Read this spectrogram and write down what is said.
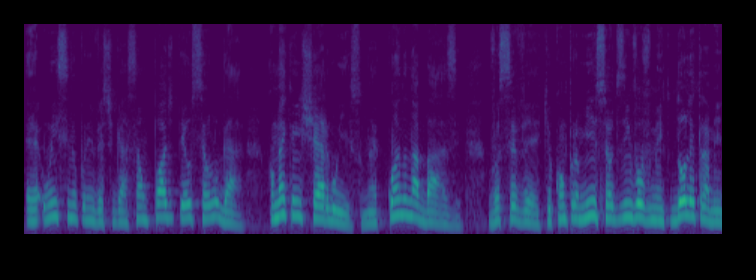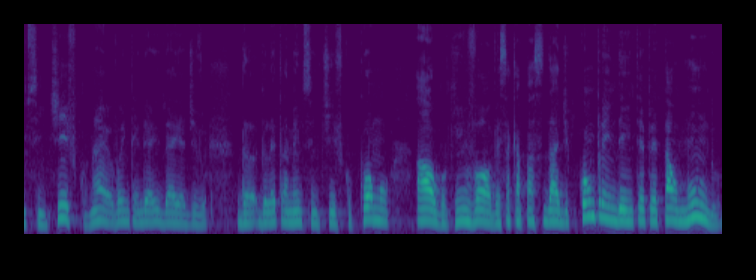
é, o ensino por investigação pode ter o seu lugar. Como é que eu enxergo isso? Né? Quando na base você vê que o compromisso é o desenvolvimento do letramento científico, né? eu vou entender a ideia de, do, do letramento científico como algo que envolve essa capacidade de compreender e interpretar o mundo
